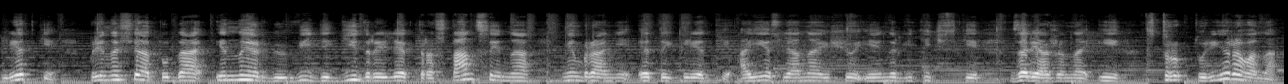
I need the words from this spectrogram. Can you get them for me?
клетки, принося туда энергию в виде гидроэлектростанции на мембране этой клетки, а если она еще и энергетически заряжена и структурирована,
